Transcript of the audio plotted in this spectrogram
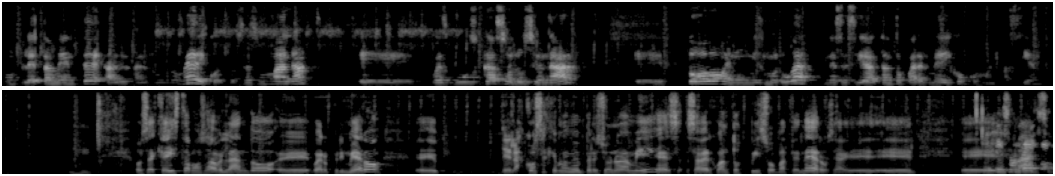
completamente al, al rubro médico. Entonces, Humana eh, pues busca solucionar eh, todo en un mismo lugar, necesidad tanto para el médico como el paciente. O sea que ahí estamos hablando, eh, bueno, primero, eh, de las cosas que más me impresionó a mí es saber cuántos pisos va a tener, o sea, eh, eh, eh, El espacio.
